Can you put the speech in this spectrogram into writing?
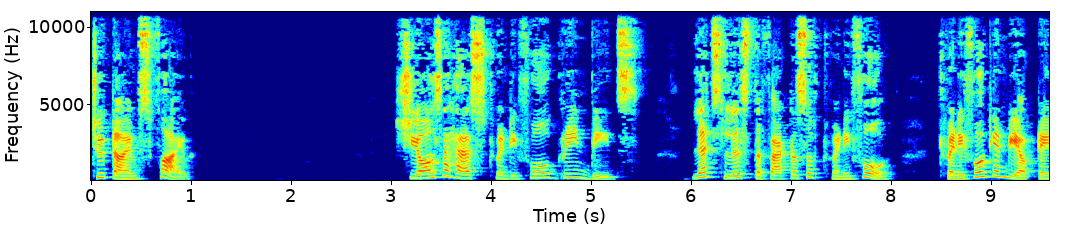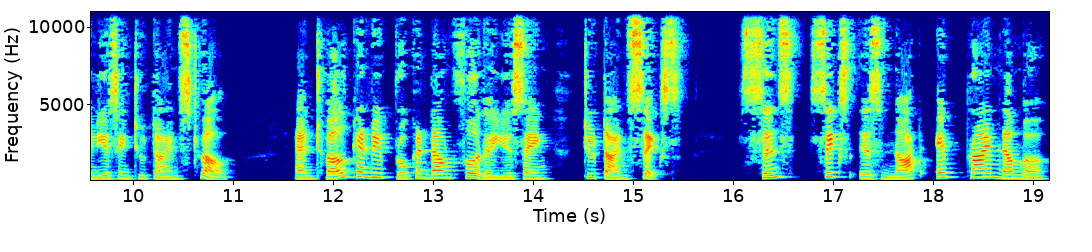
2 times 5. She also has 24 green beads. Let's list the factors of 24. 24 can be obtained using 2 times 12. And 12 can be broken down further using 2 times 6. Since 6 is not a prime number,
